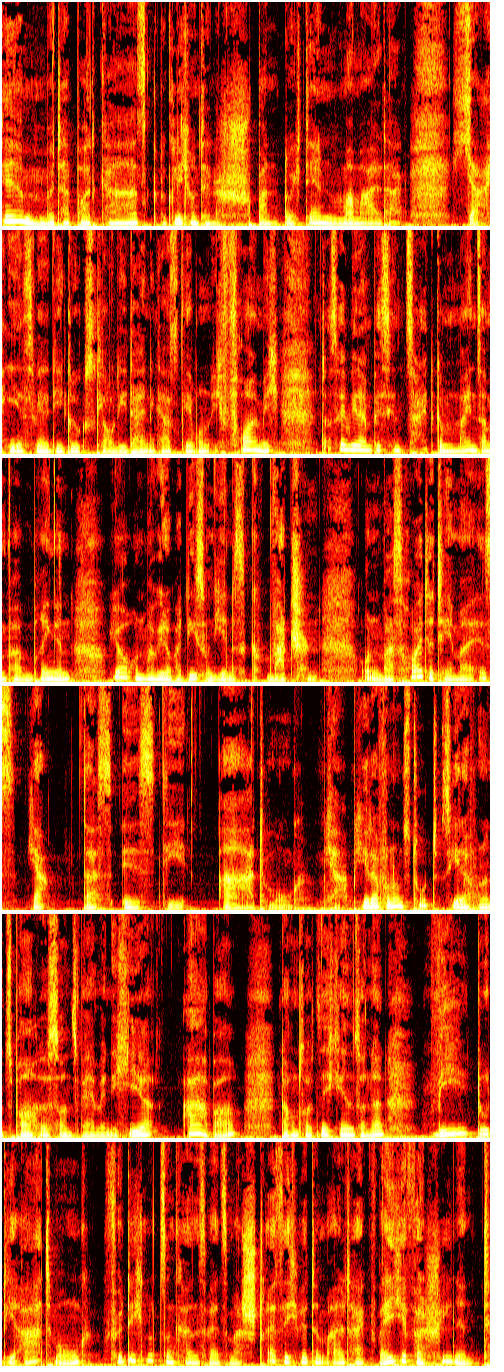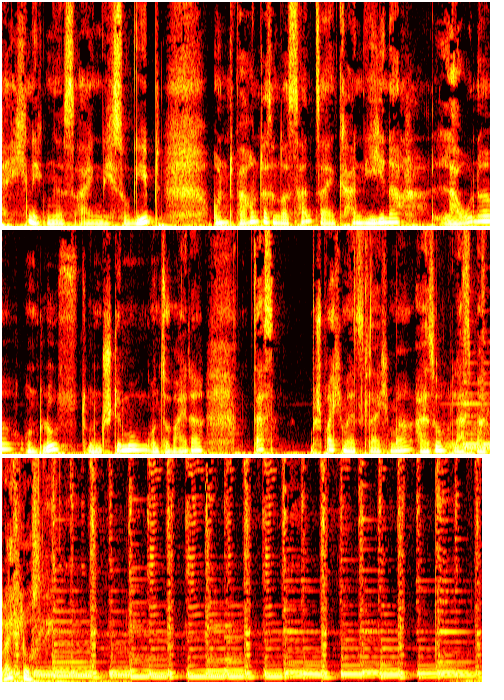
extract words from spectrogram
der Mütter-Podcast, glücklich und entspannt durch den Mama-Alltag. Ja, hier ist wieder die Glücksklaudi, deine Gastgeberin. Ich freue mich, dass wir wieder ein bisschen Zeit gemeinsam verbringen. Ja, und mal wieder über dies und jenes quatschen. Und was heute Thema ist, ja, das ist die Atmung. Ja, jeder von uns tut es, jeder von uns braucht es, sonst wären wir nicht hier. Aber darum soll es nicht gehen, sondern wie du die Atmung für dich nutzen kannst, wenn es mal stressig wird im Alltag, welche verschiedenen Techniken es eigentlich so gibt und warum das interessant sein kann, je nach Laune und Lust und Stimmung und so weiter. Das besprechen wir jetzt gleich mal. Also lass mal gleich loslegen.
